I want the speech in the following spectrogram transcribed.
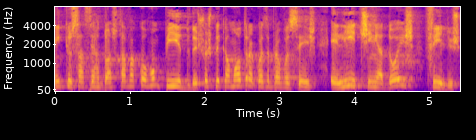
em que o sacerdote estava corrompido. Deixa eu explicar uma outra coisa para vocês. Eli tinha dois filhos.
